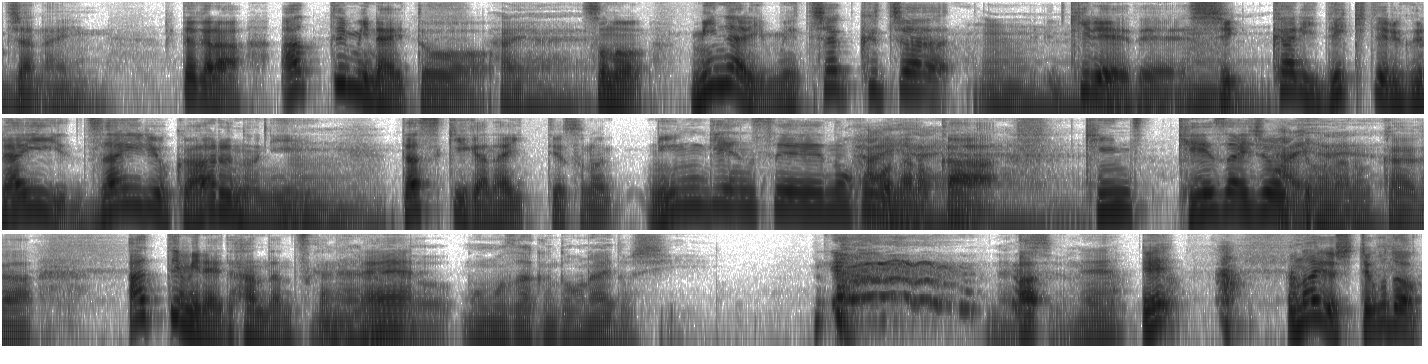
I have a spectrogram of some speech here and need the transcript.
ん。じゃない、うん。だから会ってみないと、はいはいはい。その身なりめちゃくちゃうん。綺麗でしっかりできてるぐらい財力あるのにうん。出す気がないっていうその人間性の方なのかはいはいはいはい。金経済状況なのかが会ってみないと判断つかないなね桃沢君と同い年 なんですよね。え同い年ってことは、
